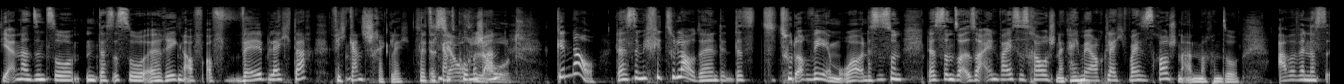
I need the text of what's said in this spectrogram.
Die anderen sind so, das ist so äh, Regen auf, auf Wellblechdach. Finde ich ganz schrecklich. Das Das ist ganz ja auch komisch laut. an. Genau, das ist nämlich viel zu laut. Das tut auch weh im Ohr. Und das ist so ein, das ist dann so, so ein weißes Rauschen. Da kann ich mir auch gleich weißes Rauschen anmachen. so. Aber wenn das,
